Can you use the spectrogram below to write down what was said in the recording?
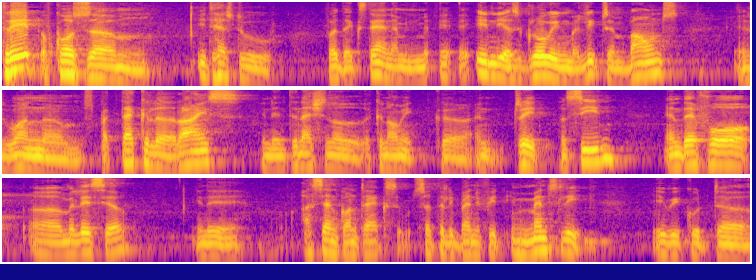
Trade, of course, um, it has to further extend. I mean, India is growing by leaps and bounds. It's one um, spectacular rise in the international economic uh, and trade scene, and therefore, uh, Malaysia, in the ASEAN context, would certainly benefit immensely if we could uh,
